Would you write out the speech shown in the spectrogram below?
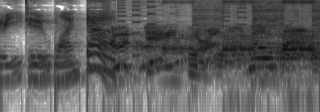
Three, two, one, go! Good day for a swell bow.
